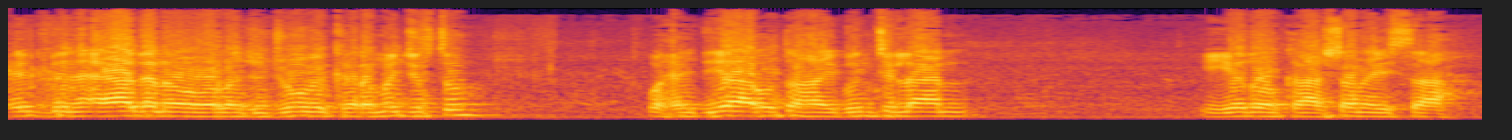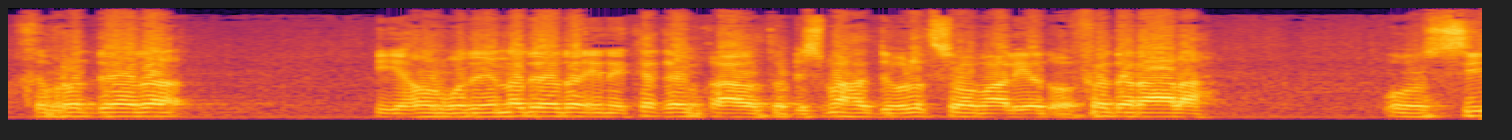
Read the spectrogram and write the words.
cid bini aadana oo la jujuubi kara ma jirto. Waxay diyaar u tahay puntland iyadoo kaashanaysa khibraddeeda iyo howlwadeennadeeda inay ka qayb qaadato dhismaha dowlad soomaaliyeed oo federaal ah oo si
